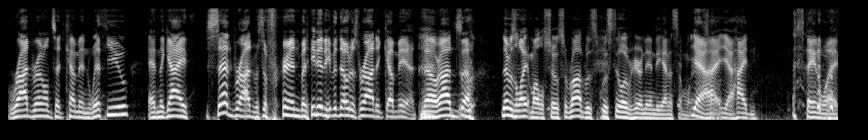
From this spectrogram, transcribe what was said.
Rod Reynolds had come in with you, and the guy said Rod was a friend, but he didn't even notice Rod had come in. No, Rod, So- there was a late model show, so Rod was, was still over here in Indiana somewhere. Yeah, so. Yeah, hiding, staying away.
